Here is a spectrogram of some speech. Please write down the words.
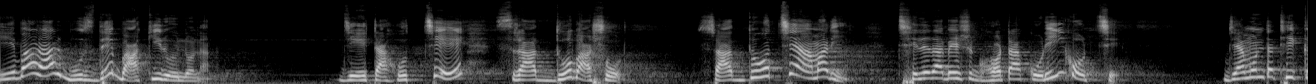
এবার আর বুঝতে বাকি রইল না। যে এটা হচ্ছে শ্রাদ্ধ বাসর। শ্রাদ্ধ হচ্ছে আমারই। ছেলেরা বেশ ঘটা করেই করছে। যেমনটা ঠিক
